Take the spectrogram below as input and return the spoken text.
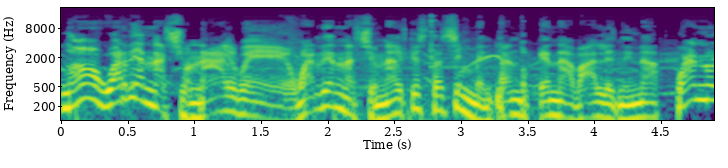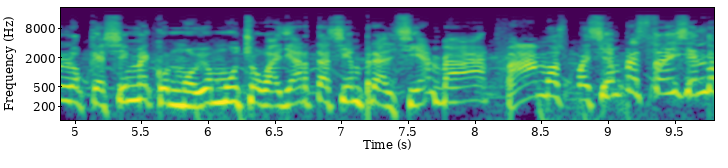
No, Guardia Nacional, güey. Guardia Nacional, ¿qué estás inventando? ¿Qué navales ni nada? Bueno, lo que sí me conmovió mucho, Vallarta siempre al 100, va. Vamos, pues siempre estoy diciendo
